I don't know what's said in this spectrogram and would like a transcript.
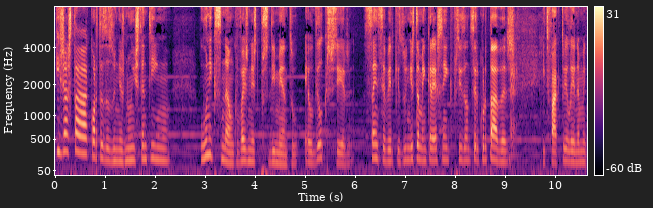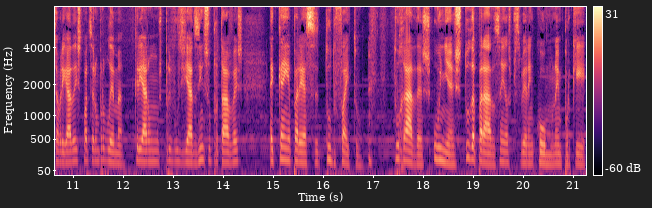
e já está. Cortas as unhas num instantinho. O único senão que vejo neste procedimento é o dele crescer sem saber que as unhas também crescem e que precisam de ser cortadas. E de facto, Helena, muito obrigada. Isto pode ser um problema. Criar uns privilegiados insuportáveis a quem aparece tudo feito. Torradas, unhas, tudo aparado sem eles perceberem como nem porquê.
